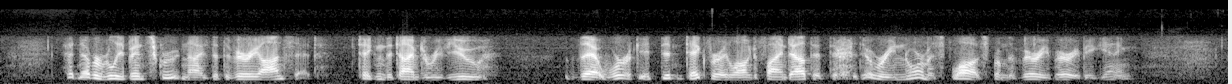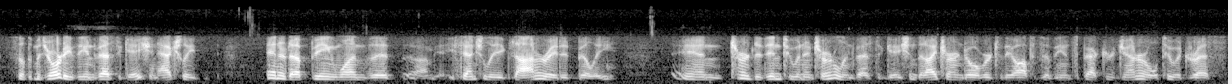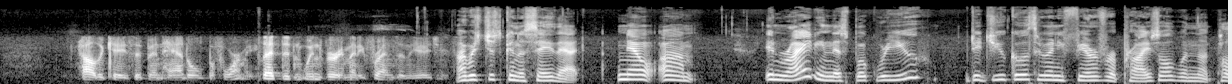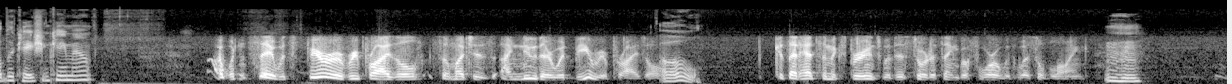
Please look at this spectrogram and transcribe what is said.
had never really been scrutinized at the very onset. Taking the time to review that work, it didn't take very long to find out that there, there were enormous flaws from the very, very beginning. So the majority of the investigation actually ended up being one that um, essentially exonerated Billy and turned it into an internal investigation that I turned over to the Office of the Inspector General to address how the case had been handled before me. That didn't win very many friends in the agency. I was just going to say that. Now, um, in writing this book, were you did you go through any fear of reprisal when the publication came out? I wouldn't say it was fear of reprisal so much as I knew there would be a reprisal. Oh. Because I'd had some experience with this sort of thing before with whistleblowing. Mm-hmm.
